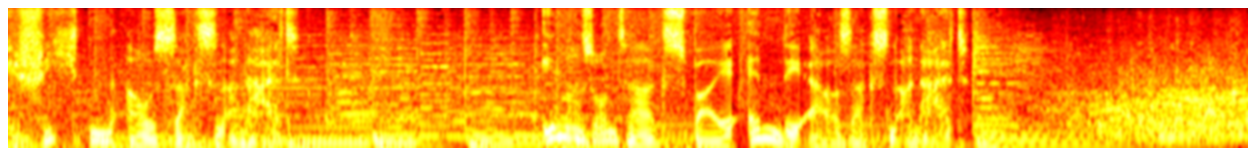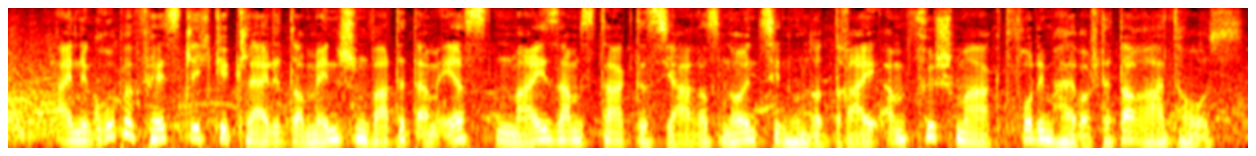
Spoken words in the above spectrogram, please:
Geschichten aus Sachsen-Anhalt. Immer sonntags bei MDR Sachsen-Anhalt. Eine Gruppe festlich gekleideter Menschen wartet am 1. Mai-Samstag des Jahres 1903 am Fischmarkt vor dem Halberstädter Rathaus.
